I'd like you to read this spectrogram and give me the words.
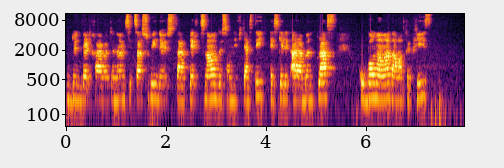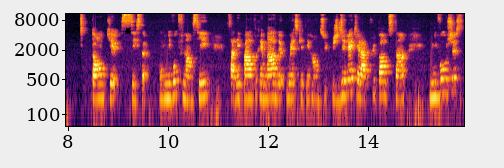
ou d'une nouvelle travailleur autonome, c'est de s'assurer de sa pertinence, de son efficacité. Est-ce qu'elle est à la bonne place au bon moment dans l'entreprise? Donc, c'est ça. Au niveau financier, ça dépend vraiment de où est-ce que tu es rendu. Je dirais que la plupart du temps, niveau juste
